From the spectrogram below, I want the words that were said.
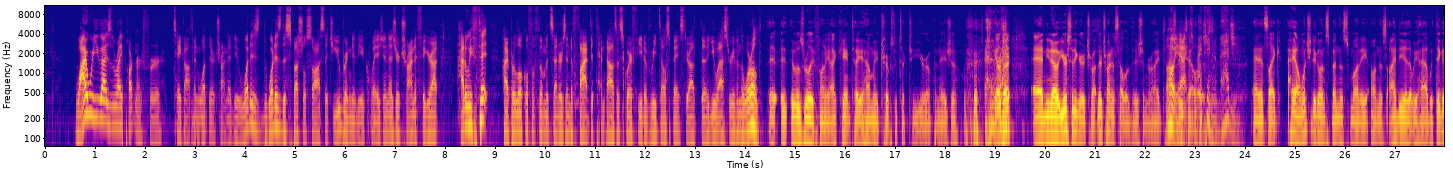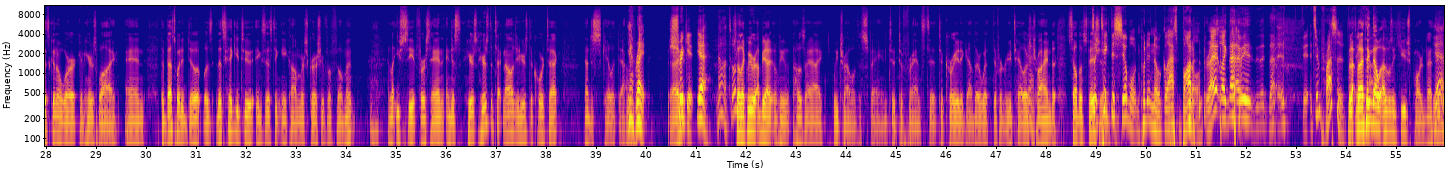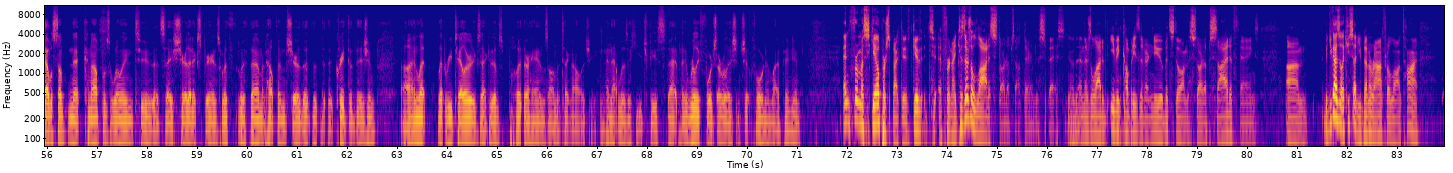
why were you guys the right partner for Takeoff and mm-hmm. what they're trying to do? What is what is the special sauce that you bring to the equation as you're trying to figure out how do we fit hyperlocal fulfillment centers into five to ten thousand square feet of retail space throughout the U.S. or even the world? It, it, it was really funny. I can't tell you how many trips we took to Europe and Asia together. And you know, you're sitting here, try, they're trying to sell a vision, right? To Oh yeah, I can't- retailers. I can't even imagine. And it's like, hey, I want you to go and spend this money on this idea that we have. We think it's going to work, and here's why. And the best way to do it was let's take you to existing e-commerce grocery fulfillment Right. and let you see it firsthand. And just here's here's the technology, here's the core tech. Now just scale it down. Yeah, right. Right? Shrink it. Yeah. No, totally. So like we were, I mean, I, mean, Jose and I, we traveled to Spain, to, to France, to, to Korea together with different retailers, Yeah. trying to sell this It's vision. like take this sailboat and put it in a glass bottle, right? Like that. I mean, that, it, it's impressive. But, but I think that, wa- that was a huge part, and I Yeah. think that was something that Knapp was willing to, let's say, share that experience with, with them and help them share the, the, the create the vision, uh, and let let retailer executives put their hands on the technology, Mm-hmm. and that was a huge piece that uh, really forged our relationship forward, in my opinion. And from a scale perspective, give to, for night because there's a lot of startups out there in this space, you know, and there's a lot of even companies that are new but still on the startup side of things. Um, but you guys, like you said, you've been around for a long time.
